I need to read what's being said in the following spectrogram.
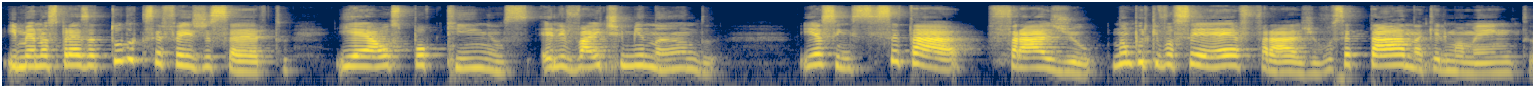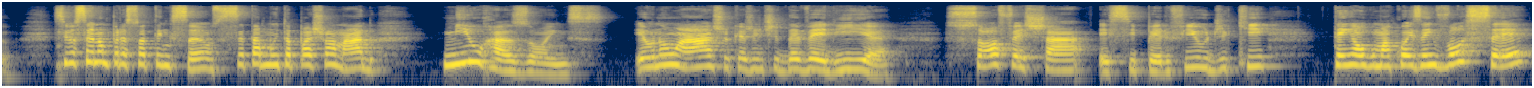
e menospreza tudo que você fez de certo e é aos pouquinhos, ele vai te minando. E assim, se você tá frágil, não porque você é frágil, você tá naquele momento. Se você não prestou atenção, se você tá muito apaixonado, mil razões. Eu não acho que a gente deveria só fechar esse perfil de que tem alguma coisa em você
